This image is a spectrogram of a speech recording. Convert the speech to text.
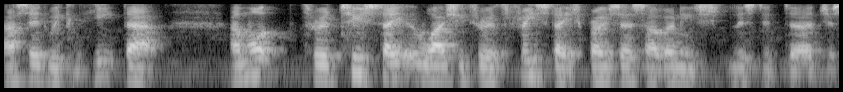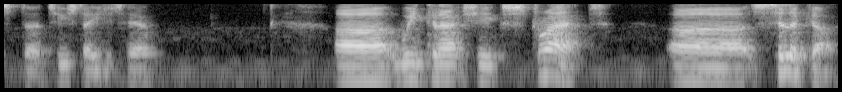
acid, we can heat that, and what through a two stage, well, actually through a three stage process, I've only listed uh, just uh, two stages here, uh, we can actually extract uh, silica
